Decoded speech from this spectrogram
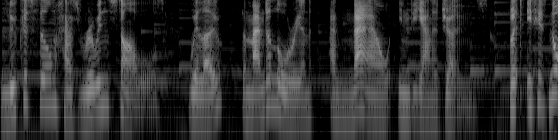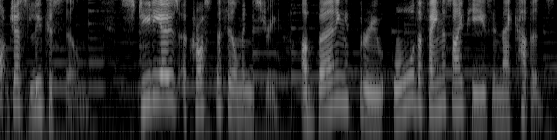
Lucasfilm has ruined Star Wars, Willow, The Mandalorian, and now Indiana Jones. But it is not just Lucasfilm. Studios across the film industry are burning through all the famous IPs in their cupboards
